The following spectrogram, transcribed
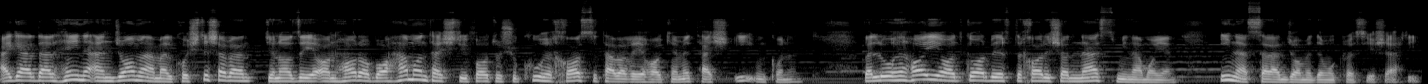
اگر در حین انجام عمل کشته شوند جنازه آنها را با همان تشریفات و شکوه خاص طبقه حاکمه تشییع می کنند و لوحه های یادگار به افتخارشان نصب می نمایند این از سرانجام دموکراسی شهری.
